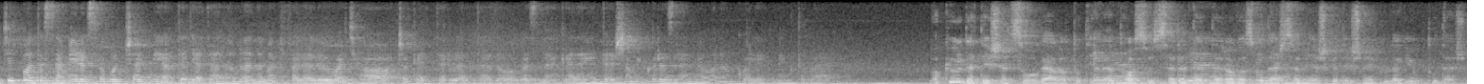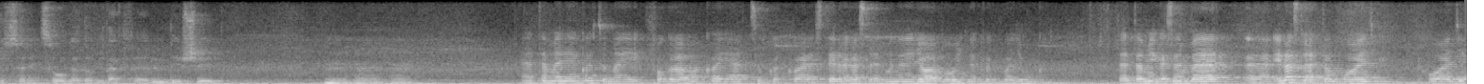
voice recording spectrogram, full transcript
Úgyhogy pont a személyre szabadság miatt egyáltalán nem lenne megfelelő, hogyha csak egy területtel dolgoznák eleinte, és amikor az rendben van, akkor lépnénk tovább. A küldetésed szolgálatot jelent Igen. az, hogy szeretettel, ragaszkodás, Igen. személyeskedés nélkül legjobb tudásod szerint szolgáld a világ fejlődését. Mhm. Hát, ha már ilyen katonai fogalmakkal játszunk, akkor ezt tényleg azt lehet mondani, hogy alvó ügynökök vagyunk. Tehát amíg az ember, én azt látom, hogy, hogy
